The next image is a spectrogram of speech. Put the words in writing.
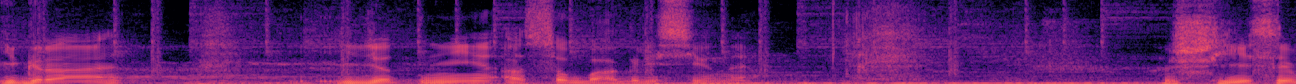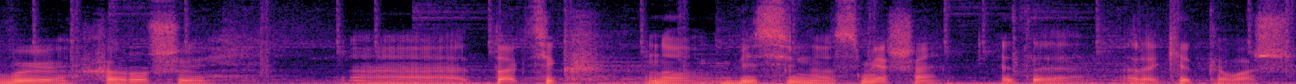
игра идет не особо агрессивная. Если вы хороший э, тактик, но без сильного смеша, это ракетка ваша.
